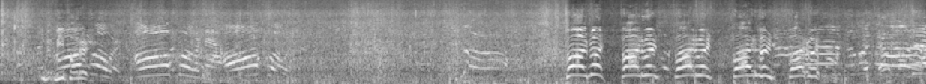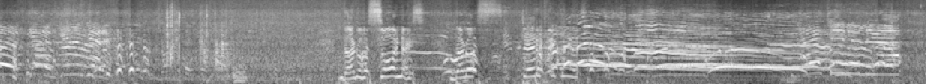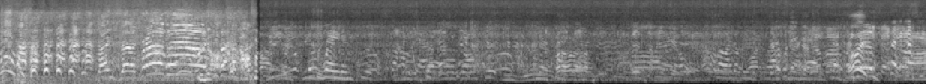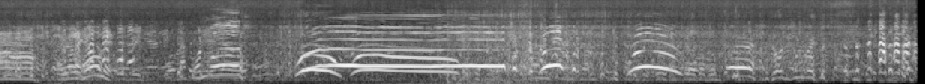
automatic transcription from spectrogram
Be forward. All forward now. All forward. Forward, forward, forward, forward, forward. Good. Get him, get him, get him. That was so nice. That was terrifically. Thanks, Zach. Bravo! I got a helmet. One more. Woo! Woo! Woo!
